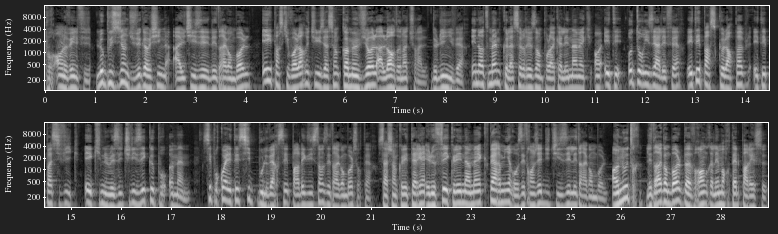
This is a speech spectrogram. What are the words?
pour enlever une fusion. L'opposition du vieux Kaoshin à utiliser les Dragon Ball et parce qu'ils voient leur utilisation comme un viol à l'ordre naturel de l'univers. Et note même que la seule raison pour laquelle les Namek ont été autorisés à les faire était parce que leur peuple était pacifique et qu'ils ne les utilisaient que pour eux-mêmes. C'est pourquoi il était si bouleversé par l'existence des Dragon Ball sur Terre, sachant que les Terriens et le fait que les Namek permirent aux étrangers d'utiliser les Dragon Ball. En outre, les Dragon Ball peuvent rendre les mortels paresseux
